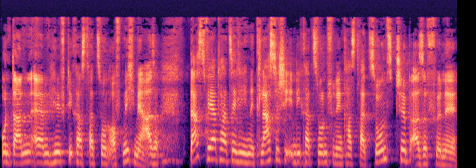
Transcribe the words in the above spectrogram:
Und dann ähm, hilft die Kastration oft nicht mehr. Also das wäre tatsächlich eine klassische Indikation für den Kastrationschip, also für eine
